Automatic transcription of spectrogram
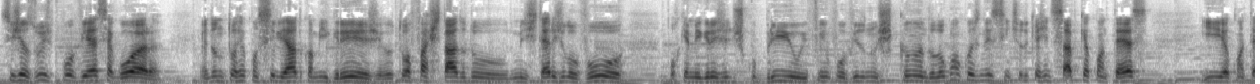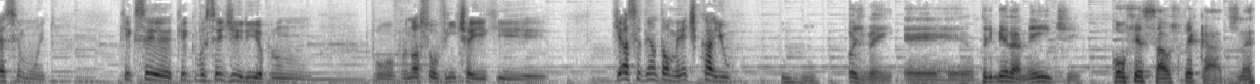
Se Jesus pô, viesse agora, eu ainda não estou reconciliado com a minha igreja, eu estou afastado do, do, ministério de louvor, porque a minha igreja descobriu e fui envolvido no escândalo, alguma coisa nesse sentido que a gente sabe que acontece e acontece muito. O que, que, você, que, que você diria para um, o nosso ouvinte aí que, que acidentalmente caiu? Pois bem, é, primeiramente, confessar os pecados, né?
